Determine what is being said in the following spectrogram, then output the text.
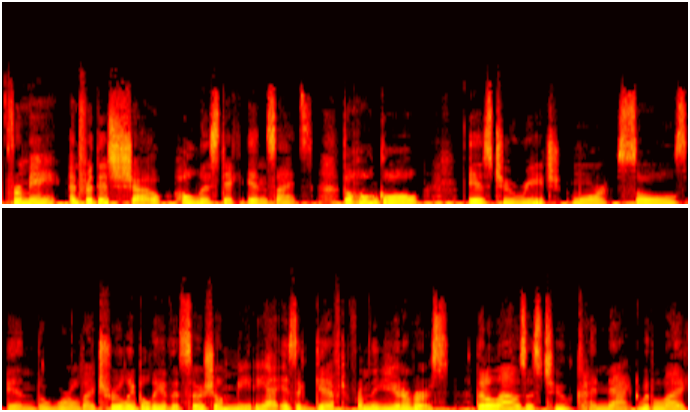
For me and for this show, Holistic Insights, the whole goal is to reach more souls in the world. I truly believe that social media is a gift from the universe that allows us to connect with like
